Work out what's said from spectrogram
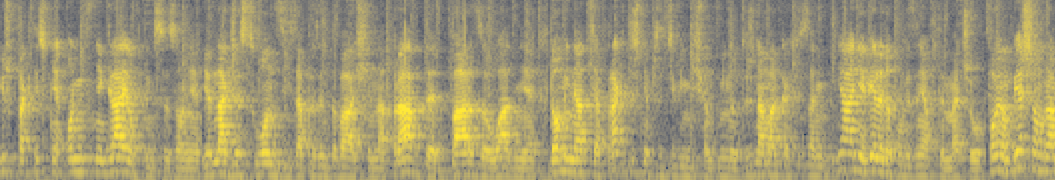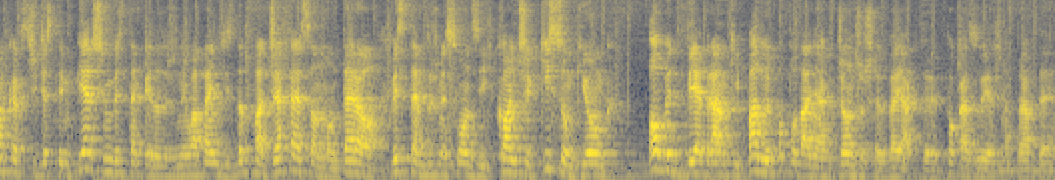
już praktycznie o nic nie grają w tym sezonie. Jednakże Swansea zaprezentowała się naprawdę bardzo ładnie. Dominacja praktycznie przez 90 minut. Drużyna Marka Hughesa miała niewiele do powiedzenia w tym meczu. Swoją pierwszą bramkę w 31 występie do drużyny Łabędzi zdobywa Jefferson Montero. Występ drużyny Swansea kończy Kisung Jung. Obydwie bramki padły po podaniach John Joshelveya, który pokazuje, że naprawdę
